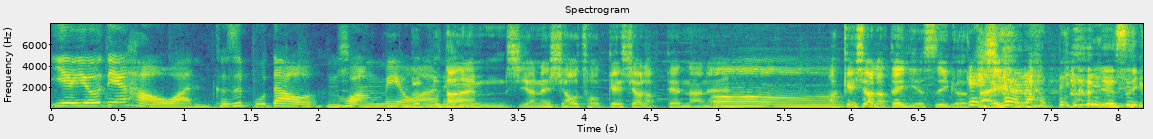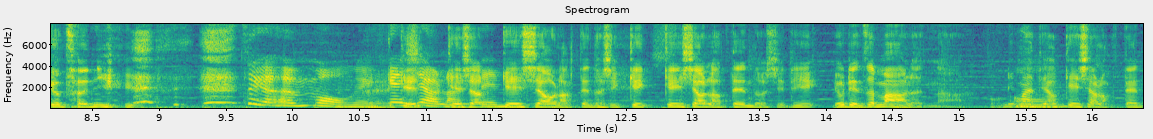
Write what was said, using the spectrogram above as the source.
也有点好玩，可是不到很荒谬啊。当然不是安尼小丑给笑六点啊呢。哦啊，，给笑老灯也是一个给笑六点也是一个成语。这个很猛哎，给笑老给笑灯给笑六灯，就是给给笑六灯，就是你有点在骂人呐、你卖条给笑六灯，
